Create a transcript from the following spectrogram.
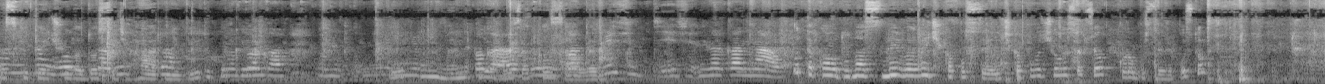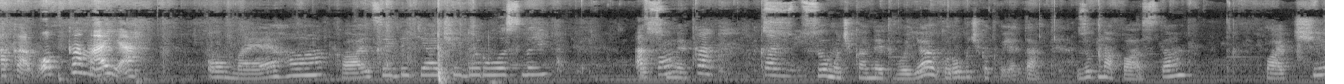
Наскільки я чула, досить гарні відгуки. І у мене його заказали. От така от у нас невеличка посилочка вийшла. Все, коробочці вже пусто. А коробка моя. Омега, кальцій дитячий дорослий. А сумка. Сумочка не твоя, коробочка твоя. Так, зубна паста, патчі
